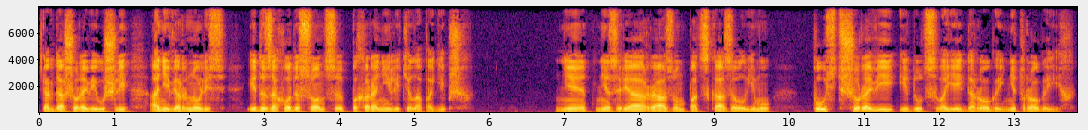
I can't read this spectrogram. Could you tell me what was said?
Когда шурави ушли, они вернулись и до захода солнца похоронили тела погибших. Нет, не зря разум подсказывал ему, пусть шурави идут своей дорогой, не трогай их.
